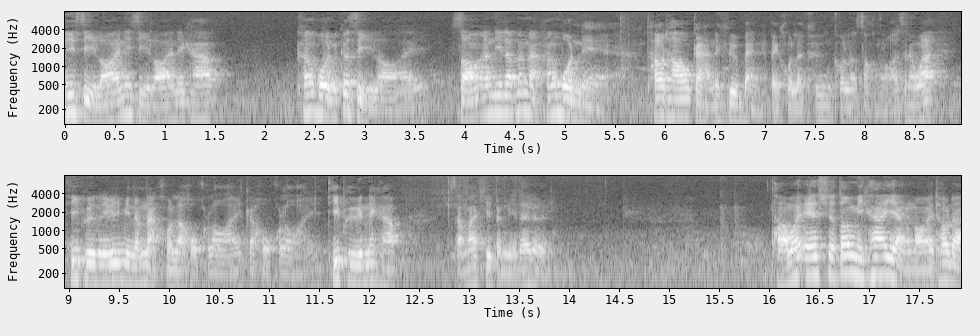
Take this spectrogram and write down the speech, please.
นี่ 400 นี่ 400 นะครับ ข้างบนก็ 400สองอันนี้รับน้ำหนักข้างบนเนี่ย เท่าๆกันนี่คือแบ่งไปคนละครึ่งคนละ 200 แสดงว่าที่พื้นตรงนี้ก็จะมีน้ำหนักคนละ 600 กับ 600 ที่พื้นนะครับ สามารถคิดแบบนี้ได้เลย ถามว่า h จะต้องมีค่าอย่างน้อยเท่าใด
